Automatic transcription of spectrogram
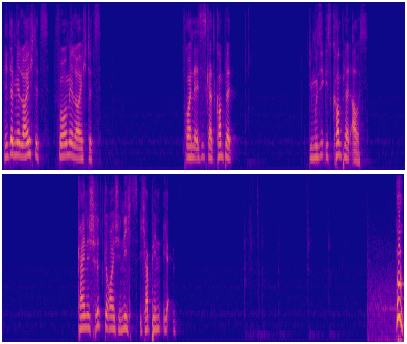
Hinter mir leuchtet's. Vor mir leuchtet's. Freunde, es ist gerade komplett... Die Musik ist komplett aus. Keine Schrittgeräusche, nichts. Ich hab hin... Ich, huh!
